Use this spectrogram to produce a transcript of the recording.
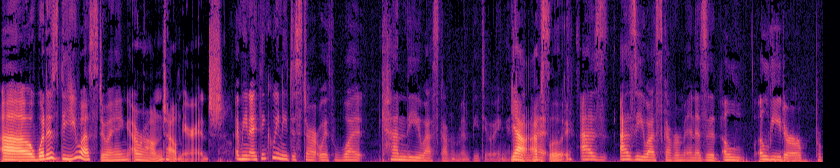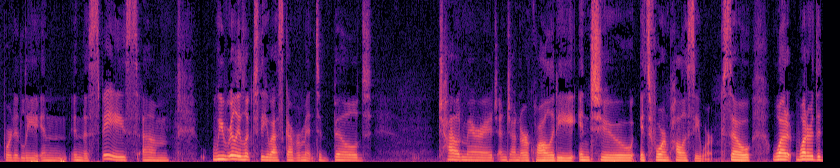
Uh, what is the U.S. doing around child marriage? I mean, I think we need to start with what can the U.S. government be doing? Yeah, absolutely. As as the U.S. government, as a, a, a leader purportedly in in this space, um, we really look to the U.S. government to build child marriage and gender equality into its foreign policy work. So, what what are the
